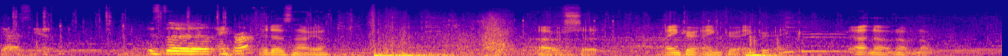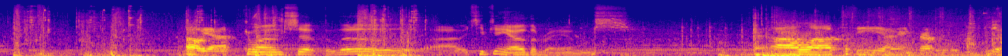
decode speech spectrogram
Yeah, I see it. Is the anchor up? It is now, yeah. Oh shit. Anchor, anchor, anchor, anchor. Uh, no, no, no. Oh, yeah. Come on, ship a little. They keep getting out of the range. I'll uh, put the uh, anchor up. Yeah.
